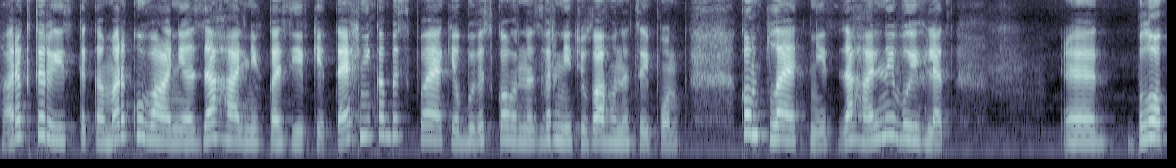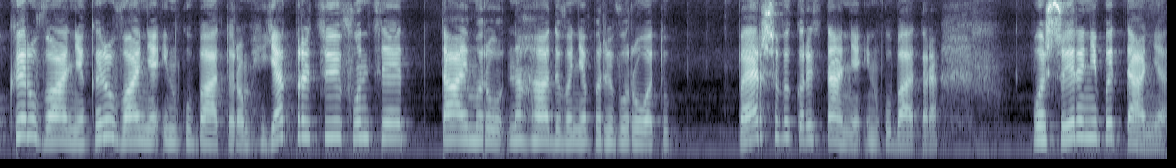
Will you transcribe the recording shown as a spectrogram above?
характеристика, маркування, загальні вказівки, техніка безпеки, обов'язково не зверніть увагу на цей пункт, комплектність, загальний вигляд, е, блок керування, керування інкубатором, як працює функція таймеру, нагадування перевороту, перше використання інкубатора. Поширені питання,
